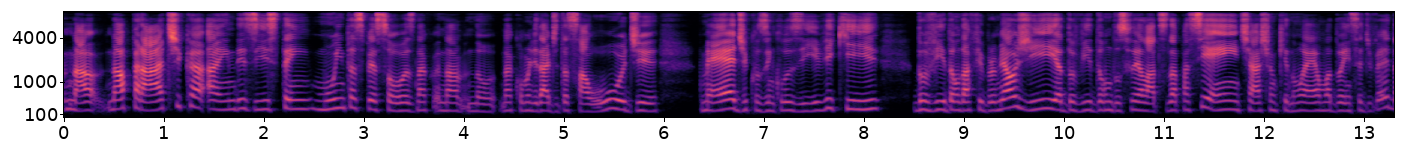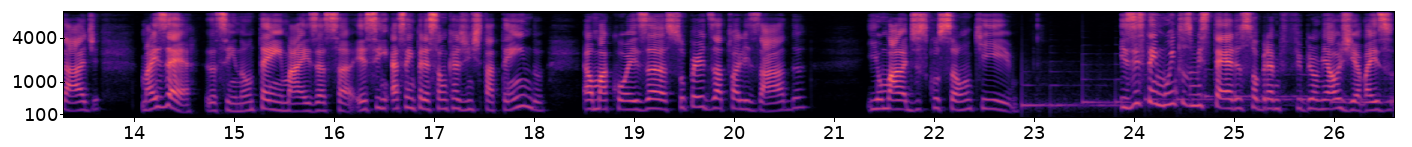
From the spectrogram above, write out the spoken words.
Na, na prática, ainda existem muitas pessoas na, na, no, na comunidade da saúde, médicos, inclusive, que duvidam da fibromialgia, duvidam dos relatos da paciente, acham que não é uma doença de verdade. Mas é, assim, não tem mais essa, esse, essa impressão que a gente está tendo. É uma coisa super desatualizada e uma discussão que. Existem muitos mistérios sobre a fibromialgia, mas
